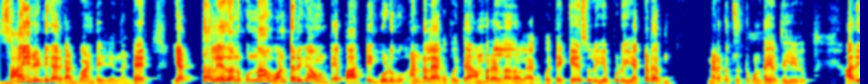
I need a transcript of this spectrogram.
సాయి రెడ్డి గారికి అడ్వాంటేజ్ ఏంటంటే ఎట్ట లేదనుకున్నా ఒంటరిగా ఉంటే పార్టీ గొడుగు అండలేకపోతే అంబరెల్లాలో లేకపోతే కేసులు ఎప్పుడు ఎక్కడ మెడక చుట్టుకుంటాయో తెలియదు అది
